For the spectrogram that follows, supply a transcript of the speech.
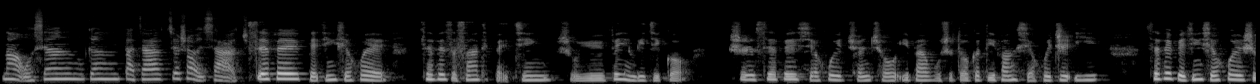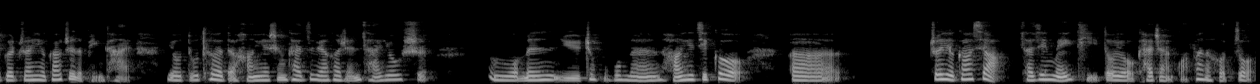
那我先跟大家介绍一下 CFA 北京协会，CFA Society 北京属于非营利机构，是 CFA 协会全球一百五十多个地方协会之一。CFA 北京协会是个专业高质的平台，有独特的行业生态资源和人才优势。嗯，我们与政府部门、行业机构、呃专业高校、财经媒体都有开展广泛的合作。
